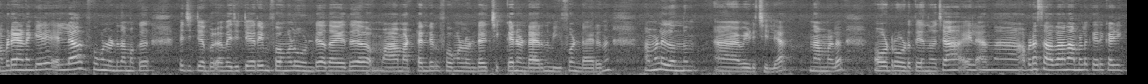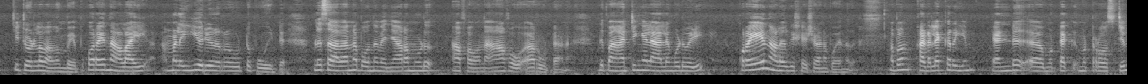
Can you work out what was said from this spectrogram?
അവിടെയാണെങ്കിൽ എല്ലാ വിഭവങ്ങളുണ്ട്. നമുക്ക് വെജിറ്റബിൾ വെജിറ്റേറിയൻ വിഭവങ്ങളും ഉണ്ട്. അതായത് മട്ടന്റെ വിഭവങ്ങളുണ്ട് ചിക്കൻ ഉണ്ടായിരുന്നു ബീഫ് ഉണ്ടായിരുന്നു. നമ്മളിതൊന്നും മേടിച്ചില്ല നമ്മൾ ഓർഡർ കൊടുത്തതെന്ന് വെച്ചാൽ അവിടെ സാധാരണ നമ്മൾ കയറി കഴിച്ചിട്ടുള്ളതാണ് മുമ്പേ. ഇപ്പോൾ കുറേ നാളായി. നമ്മൾ ഈ ഒരു റൂട്ട് പോയിട്ട്. നമ്മൾ സാധാരണ പോകുന്ന വെഞ്ഞാറമൂട് ആ ഭാഗം ആ ആ റൂട്ടാണ്. ഇത് പാറ്റിങ്ങൽ ആലങ്കോട് വഴി കുറേ നാളുകൾക്ക് ശേഷമാണ് പോയത് അപ്പം കടലക്കറിയും രണ്ട് മുട്ട മുട്ട റോസ്റ്റും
